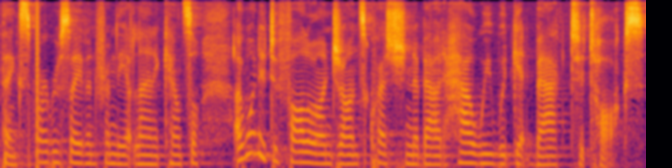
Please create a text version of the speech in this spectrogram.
Thanks. Barbara Slavin from the Atlantic Council. I wanted to follow on John's question about how we would get back to talks.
